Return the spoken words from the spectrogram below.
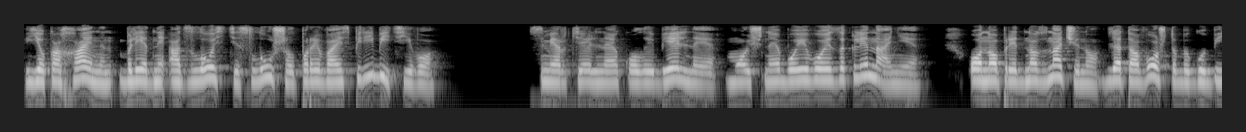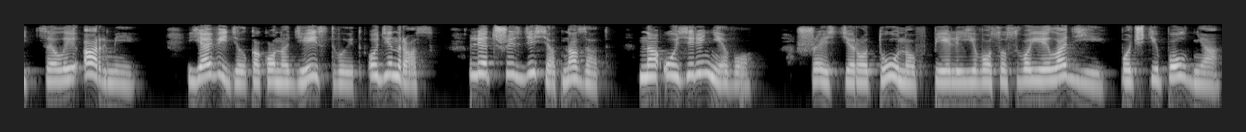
Йокахайнен, бледный от злости, слушал, порываясь перебить его. «Смертельное колыбельное, мощное боевое заклинание. Оно предназначено для того, чтобы губить целые армии. Я видел, как оно действует один раз, лет шестьдесят назад, на озере Нево. Шестеро тунов пели его со своей ладьи почти полдня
